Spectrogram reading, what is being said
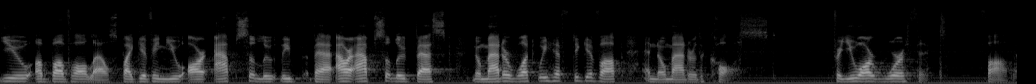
you above all else by giving you our absolutely our absolute best no matter what we have to give up and no matter the cost. For you are worth it father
